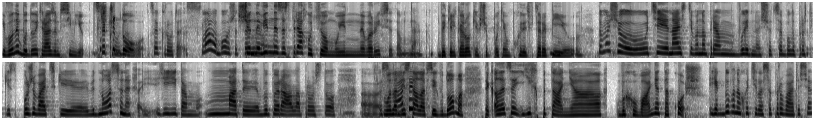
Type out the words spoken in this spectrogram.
І вони будують разом сім'ю. Це, це чудово. Це круто. Слава Богу, що, що це він не застряг у цьому і не варився там так. Декілька років, щоб потім ходити в терапію. Ну, тому що у цієї Насті воно прям видно, що це були просто такі споживацькі відносини. Її там мати випирала просто е, з вона дістала всіх вдома. Так, але це їх питання виховання також. Якби вона хотіла сепаруватися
